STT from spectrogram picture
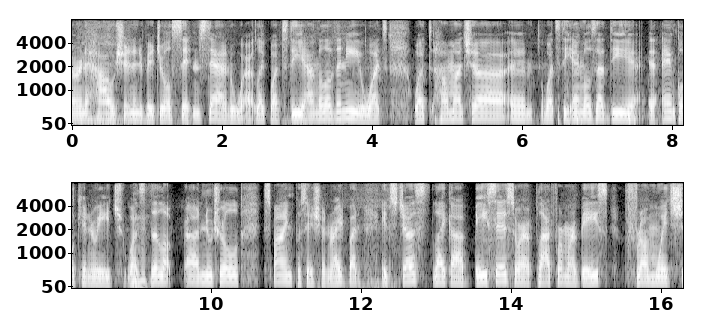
learn how should an individual sit and stand, where like what's the angle of the knee, what's what how much uh, um, what's the angles that the uh, ankle can reach, what's the uh, neutral spine position, right? But it's just like a basis or a platform or a base from which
